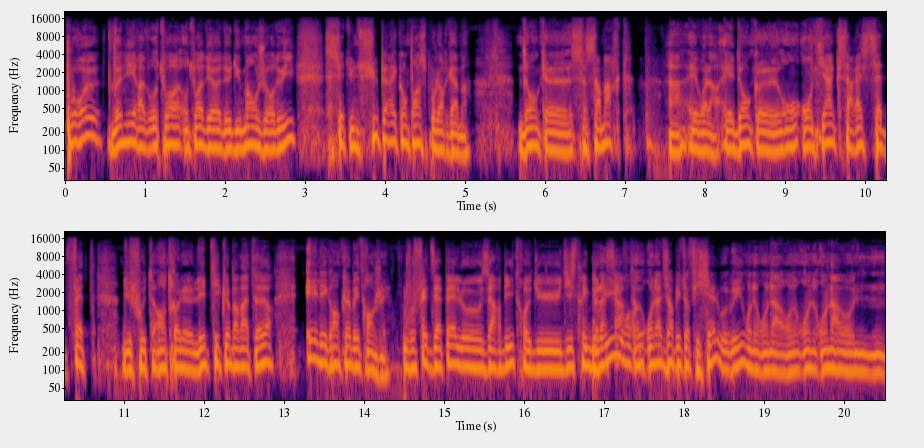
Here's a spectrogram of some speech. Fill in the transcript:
pour eux, venir au toit, au toit de, de, du Mans aujourd'hui, c'est une super récompense pour leurs gamins. Donc euh, ça, ça marque. Hein, et voilà. Et donc euh, on, on, tient que ça reste cette fête du foot entre le, les petits clubs amateurs et les grands clubs étrangers. Vous faites appel aux arbitres du district de oui, la Sarthe on, on a des arbitres officiels, oui, oui, on a, on a, on, a une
